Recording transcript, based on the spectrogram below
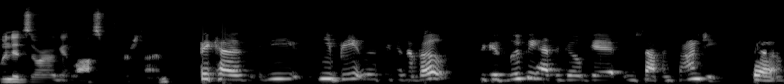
when did Zoro get lost for the first time. because he he beat Luffy to the boat because Luffy had to go get Usopp and Sanji. So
